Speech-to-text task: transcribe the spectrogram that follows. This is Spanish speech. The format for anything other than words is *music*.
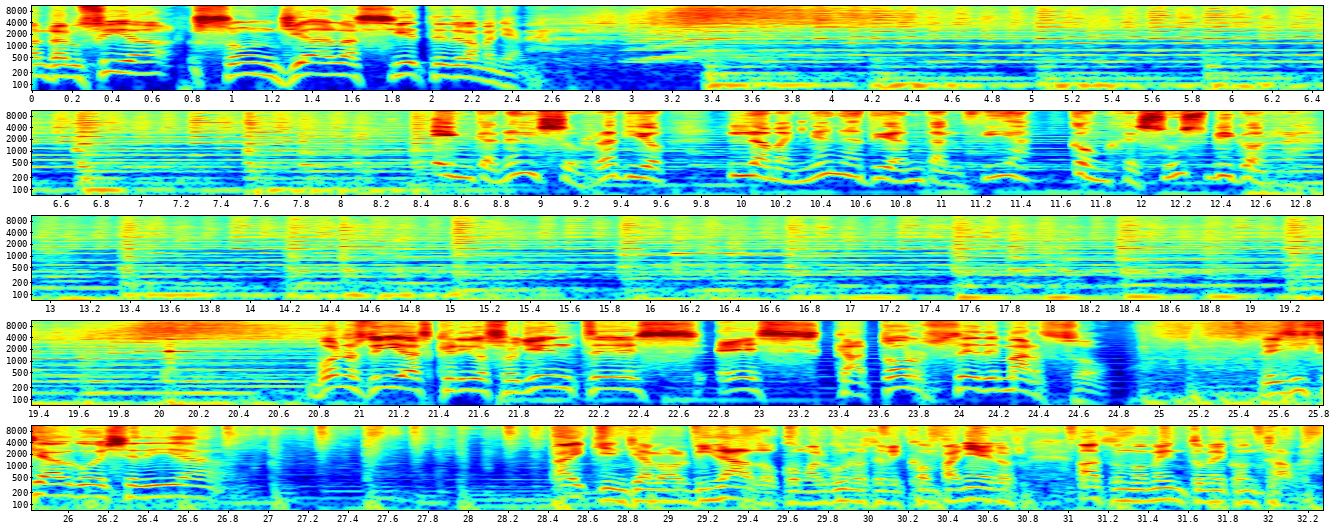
Andalucía son ya las 7 de la mañana. En Canal Sur Radio, La mañana de Andalucía con Jesús Vigorra. Buenos días, queridos oyentes. Es 14 de marzo. ¿Les dice algo ese día? Hay quien ya lo ha olvidado, como algunos de mis compañeros hace un momento me contaban.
